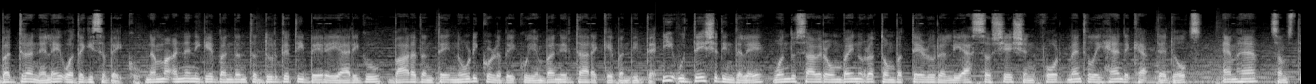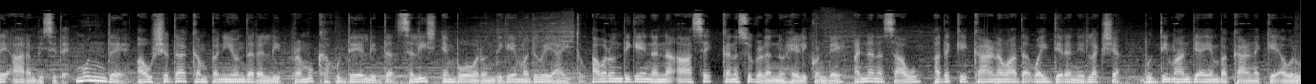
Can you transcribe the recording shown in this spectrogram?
ಭದ್ರ ನೆಲೆ ಒದಗಿಸಬೇಕು. ನಮ್ಮ ಅಣ್ಣನಿಗೆ ಬಂದಂತ ದುರ್ಗತಿ ಬೇರೆ ಯಾರಿಗೂ ಬಾರದಂತೆ ನೋಡಿಕೊಳ್ಳಬೇಕು ಎಂಬ ನಿರ್ಧಾರಕ್ಕೆ ಬಂದಿದ್ದೆ. ಈ ಉದ್ದೇಶದಿಂದಲೇ ಒಂದು ಸಾವಿರ ಒಂಬೈನೂರ ತೊಂಬತ್ತೇಳರಲ್ಲಿ association for mentally handicapped adults MHAP ಸಂಸ್ಥೆ ಆರಂಭಿಸಿದೆ. ಮುಂದೆ ಔಷಧ ಕಂಪನಿಯೊಂದರಲ್ಲಿ ಪ್ರಮುಖ ಹುದ್ದೆಯಲ್ಲಿದ್ದ ಸಲೀಶ್ ಎಂಬುವವರೊಂದಿಗೆ ಮದುವೆಯಾಯಿತು. ಅವರೊಂದಿಗೆ ನನ್ನ ಆಸೆ ಕನಸುಗಳನ್ನು ಹೇಳಿಕೊಂಡೆ. ಅಣ್ಣನ ಸಾವು ಅದಕ್ಕೆ ಕಾರಣವಾದ ವೈದ್ಯರ ನಿರ್ಲಕ್ಷ್ಯ, ಬುದ್ಧಿಮಾಂದ್ಯ ಎಂಬ ಕಾರಣಕ್ಕೆ ಅವರು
